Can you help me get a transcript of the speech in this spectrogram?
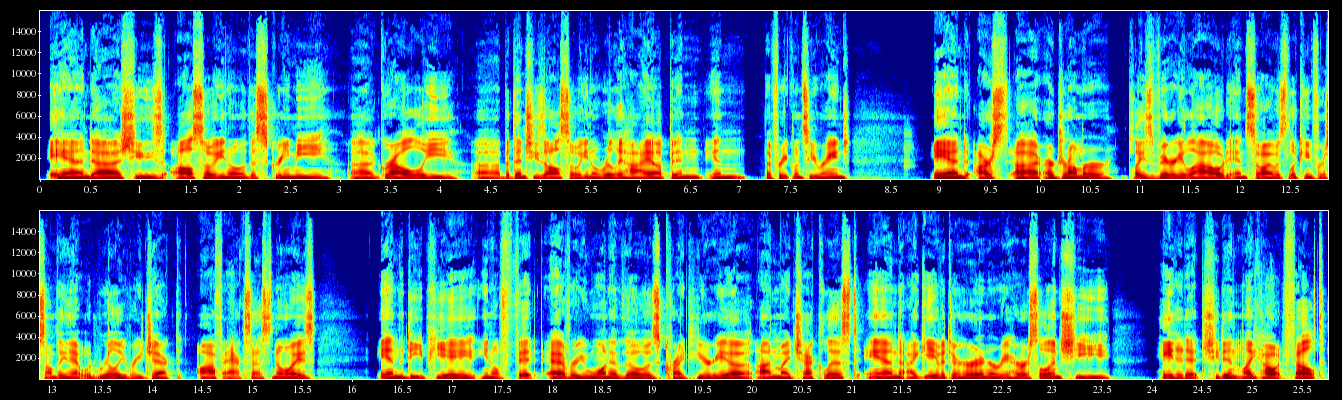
and uh, she's also you know the screamy, uh, growly, uh, but then she's also you know really high up in in the frequency range. And our uh, our drummer plays very loud, and so I was looking for something that would really reject off axis noise and the DPA, you know, fit every one of those criteria on my checklist. And I gave it to her in a rehearsal, and she hated it. She didn't like how it felt,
